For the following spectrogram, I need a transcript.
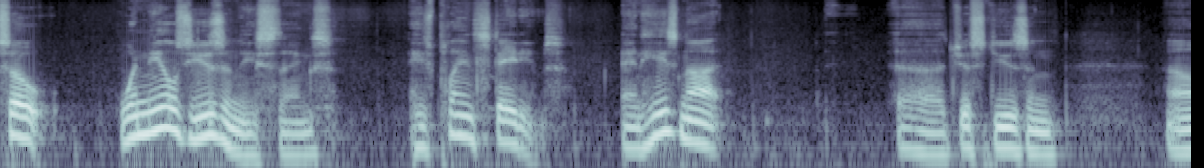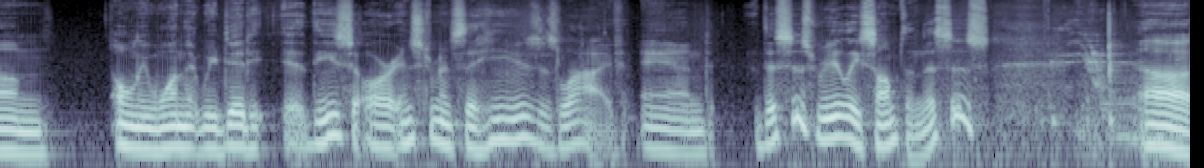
So when Neal's using these things, he's playing stadiums, and he's not uh, just using um, only one that we did. These are instruments that he uses live, and this is really something. This is uh,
